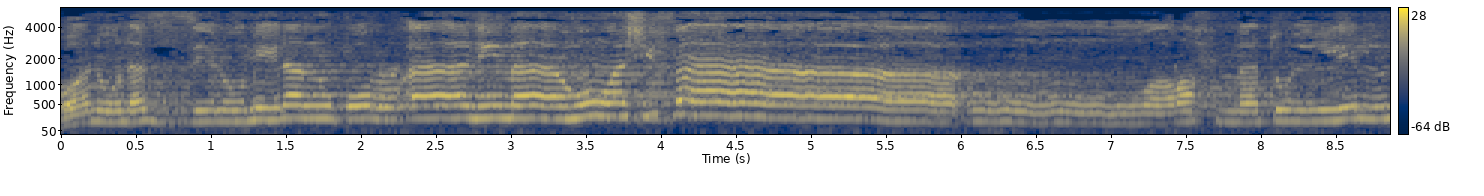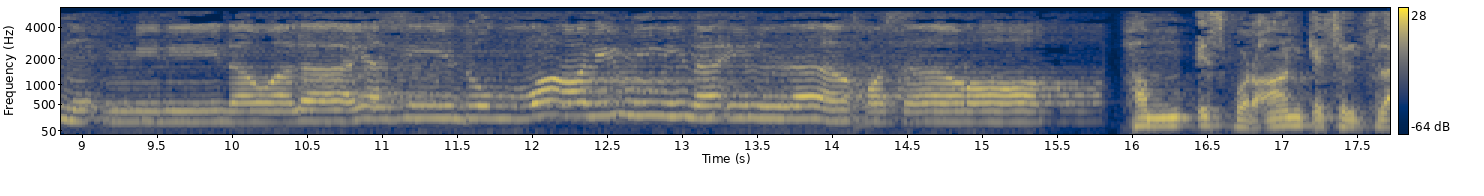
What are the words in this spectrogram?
وَنُنَزِّلُ مِنَ الْقُرْآنِ مَا هُوَ شِفَاءٌ ورحمة للمؤمنين ولا يزيد الظالمين إلا خسارا ہم اس قرآن کے سلسلہ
